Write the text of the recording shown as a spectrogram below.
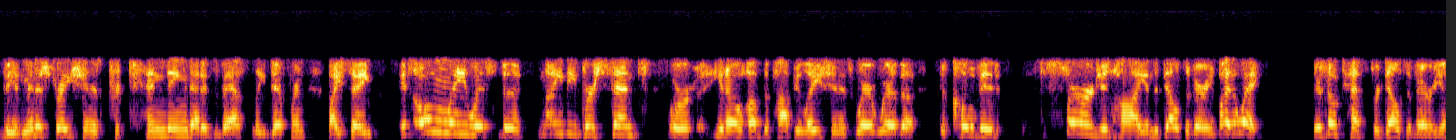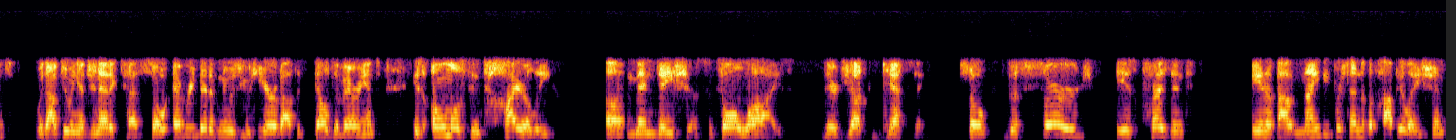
The administration is pretending that it's vastly different by saying it's only with the 90% or you know of the population is where where the the COVID surge is high in the Delta variant. By the way, there's no test for Delta variant without doing a genetic test. So every bit of news you hear about the Delta variant is almost entirely uh, mendacious. It's all lies. They're just guessing. So the surge is present in about 90% of the population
